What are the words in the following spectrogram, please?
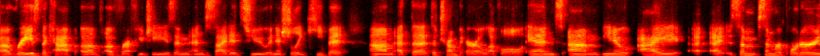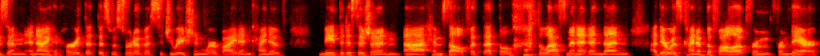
uh, raise the cap of, of refugees and, and decided to initially keep it um, at the, the Trump era level. And, um, you know, I, I, some, some reporters and, and I had heard that this was sort of a situation where Biden kind of made the decision uh, himself at, at, the, at the last minute. And then uh, there was kind of the fallout from, from there.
